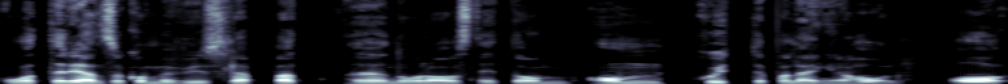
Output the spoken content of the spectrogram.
återigen så kommer vi släppa eh, några avsnitt om, om skytte på längre håll. Och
